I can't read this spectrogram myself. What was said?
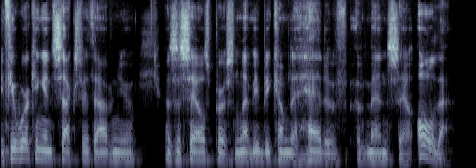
If you're working in Saks Fifth Avenue as a salesperson, let me become the head of, of men's sales. All of that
